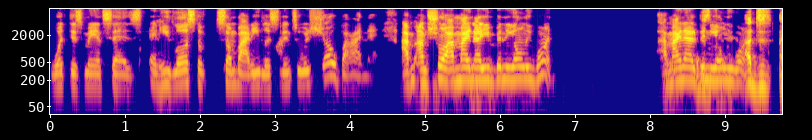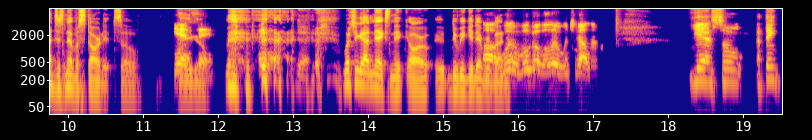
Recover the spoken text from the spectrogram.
what this man says, and he lost a, somebody listening to his show behind that. I'm, I'm sure I might not even been the only one. I might not have been the only one. I just I just never started. So Yeah, There you same. Yeah. what you got next, Nick? Or uh, do we get Uh, everybody? Lou, we'll go with Lou. What you got, Lou? Yeah, so I think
